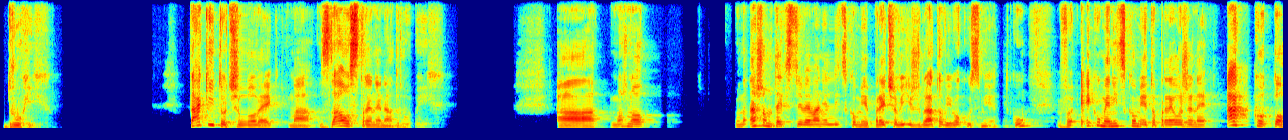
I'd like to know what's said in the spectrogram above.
druhých. Takýto človek má zaostrené na druhých. A možno v našom texte v evangelickom je prečo vidíš bratovi v oku smietku. V ekumenickom je to preložené ako to.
